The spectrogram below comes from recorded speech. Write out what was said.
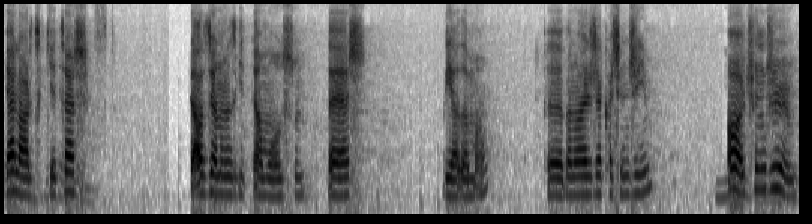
Gel artık, yeter. Biraz canımız gitti ama olsun. Değer. Bir adama. Ee, ben ayrıca kaçıncıyım? Aa üçüncüyüm.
